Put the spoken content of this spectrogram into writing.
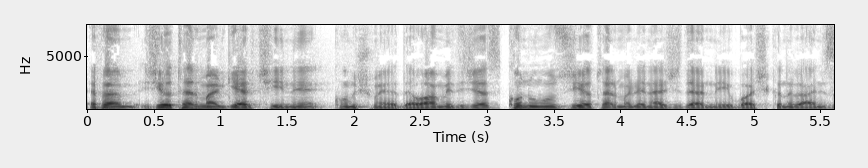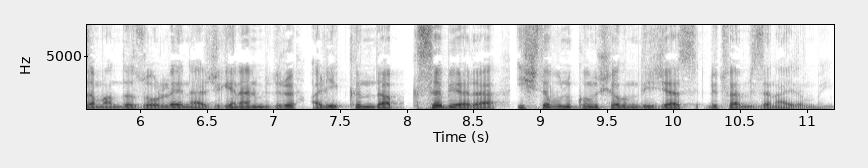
efendim jeotermal gerçeğini konuşmaya devam edeceğiz. Konumuz Jeotermal Enerji Derneği Başkanı ve aynı zamanda Zorlu Enerji Genel Müdürü Ali Kındap. Kısa bir ara işte bunu konuşalım diyeceğiz. Lütfen bizden ayrılmayın.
